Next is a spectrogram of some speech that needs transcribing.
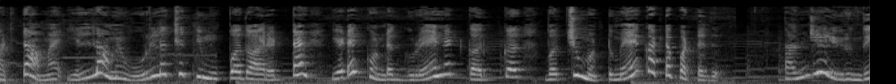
கட்டாம எல்லாமே ஒரு லட்சத்தி முப்பதாயிரம் டன் எடை கொண்ட கிரேனைட் கற்கள் வச்சு மட்டுமே கட்டப்பட்டது. தஞ்சையில் இருந்து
